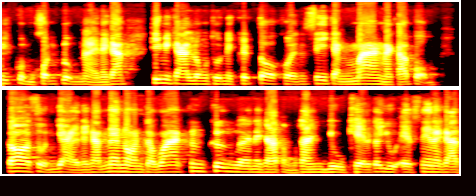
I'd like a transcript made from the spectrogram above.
มีกลุ่มคนกลุ่มไหนนะครับที่มีการลงทุนในคริปโตเคอเรนซีกันมากนะครับผมก็ส่วนใหญ่นะครับแน่นอนครับว่าครึ่งครึ่งๆเลยนะครับของทาง UK แล้วก็ US เนี่ยนะครับ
